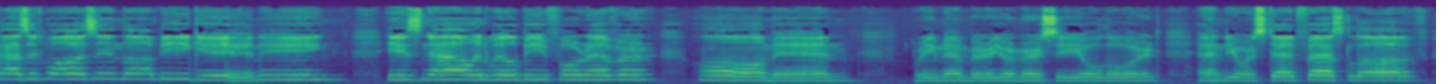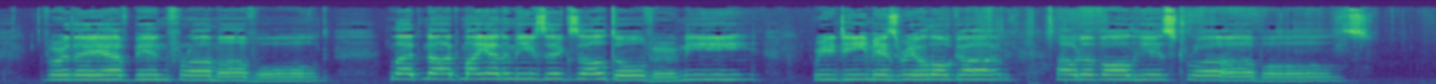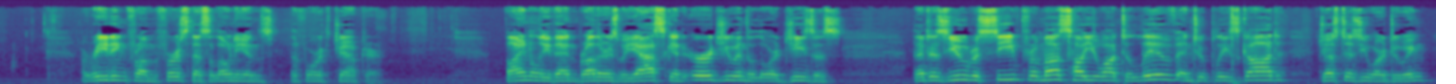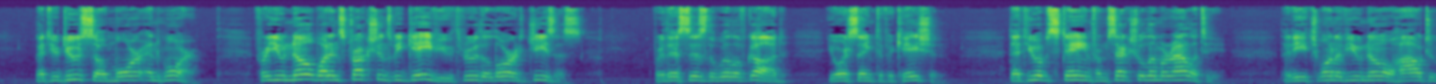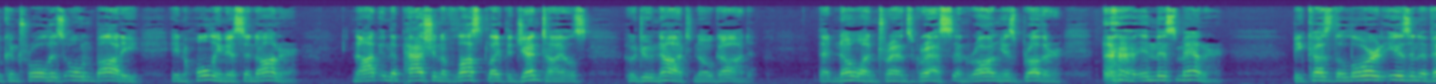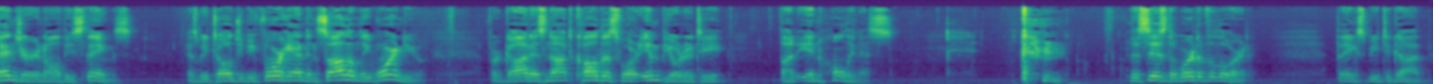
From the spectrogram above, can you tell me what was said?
as it was in the beginning, is now, and will be forever. Amen. Remember your mercy, O Lord, and your steadfast love, for they have been from of old. Let not my enemies exult over me. Redeem Israel, O God, out of all his troubles. A reading from 1 Thessalonians, the fourth chapter. Finally, then, brothers, we ask and urge you in the Lord Jesus, that as you received from us how you ought to live and to please God, just as you are doing, that you do so more and more for you know what instructions we gave you through the Lord Jesus. For this is the will of God, your sanctification, that you abstain from sexual immorality, that each one of you know how to control his own body in holiness and honor, not in the passion of lust like the Gentiles who do not know God, that no one transgress and wrong his brother in this manner, because the Lord is an avenger in all these things as we told you beforehand and solemnly warned you. For God has not called us for impurity, but in holiness. this is the word of the Lord. Thanks be to God.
